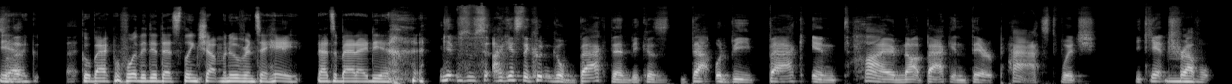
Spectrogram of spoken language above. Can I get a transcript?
So yeah, that- go back before they did that slingshot maneuver and say, "Hey, that's a bad idea." Yeah, so- so I guess they couldn't go back then because that would be back in time, not back in their past, which you can't Mm. travel.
